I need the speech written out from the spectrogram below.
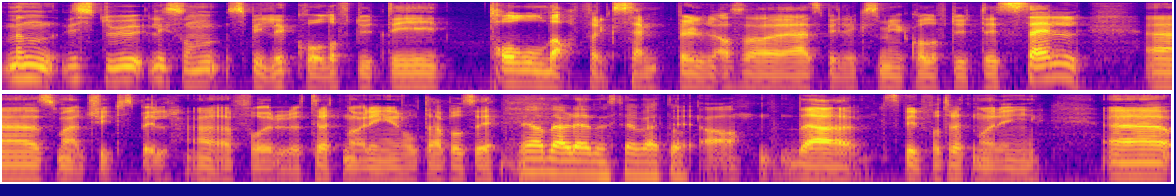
men hvis du liksom spiller Call of Duty 12, da, for eksempel Altså, jeg spiller ikke så mye Call of Duty selv, Uh, som er et skytespill uh, for 13-åringer, holdt jeg på å si. Ja, det er det eneste jeg vet om. Ja, det er spill for 13-åringer. Uh,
